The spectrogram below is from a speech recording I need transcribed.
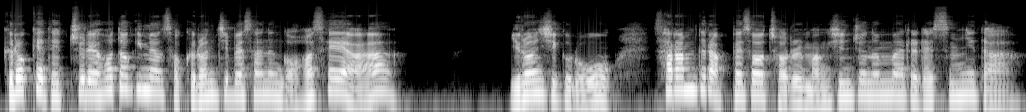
그렇게 대출에 허덕이면서 그런 집에 사는 거 허세야. 이런 식으로 사람들 앞에서 저를 망신 주는 말을 했습니다.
